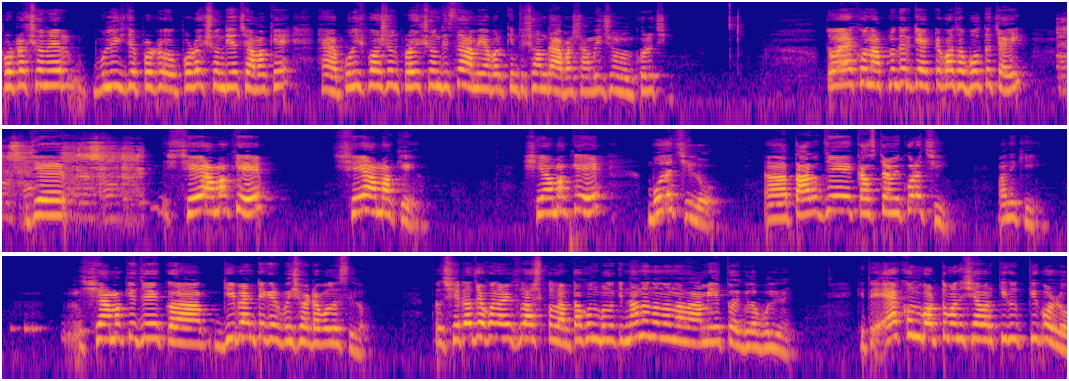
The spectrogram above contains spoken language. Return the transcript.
প্রোটেকশনের, পুলিশ যে প্রোটেকশন দিয়েছে আমাকে হ্যাঁ পুলিশ প্রশাসন প্রোটেকশন দিচ্ছে আমি আবার কিন্তু সন্ধ্যায় আবার সাংবাদিক সম্মেলন করেছি। তো এখন আপনাদেরকে একটা কথা বলতে চাই, যে সে আমাকে সে আমাকে সে আমাকে বলেছিল তার যে কাজটা আমি করেছি মানে কি, সে আমাকে যে গিভ অ্যান্ড টেকের বিষয়টা বলেছিল। তো সেটা যখন আমি ফ্লাশ করলাম, তখন বলল কি, না না না না না আমি তো এগুলো বলি নাই। কিন্তু এখন বর্তমানে সে আবার কি কি করল?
